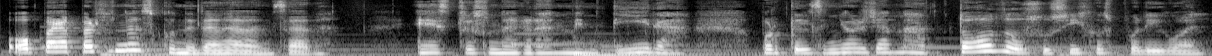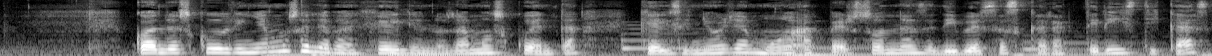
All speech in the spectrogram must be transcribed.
o para personas con edad avanzada. Esto es una gran mentira, porque el Señor llama a todos sus hijos por igual. Cuando escudriñamos el Evangelio nos damos cuenta que el Señor llamó a personas de diversas características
